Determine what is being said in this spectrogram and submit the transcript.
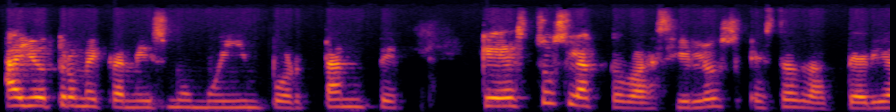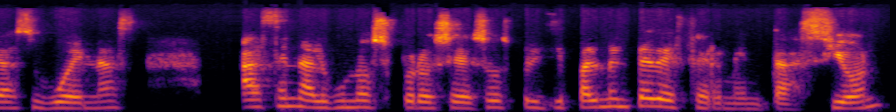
Hay otro mecanismo muy importante que estos lactobacilos, estas bacterias buenas, hacen algunos procesos, principalmente de fermentación,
